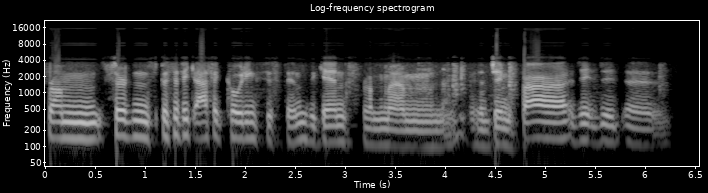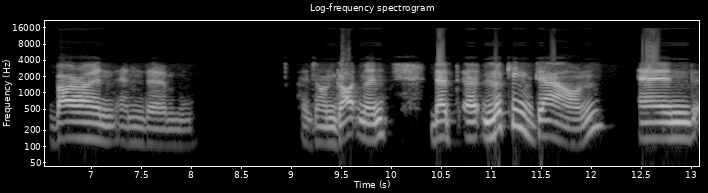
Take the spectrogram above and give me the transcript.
from certain specific affect coding systems, again from um, James Barra, J, uh, Barra and, and um, John Gottman, that uh, looking down and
